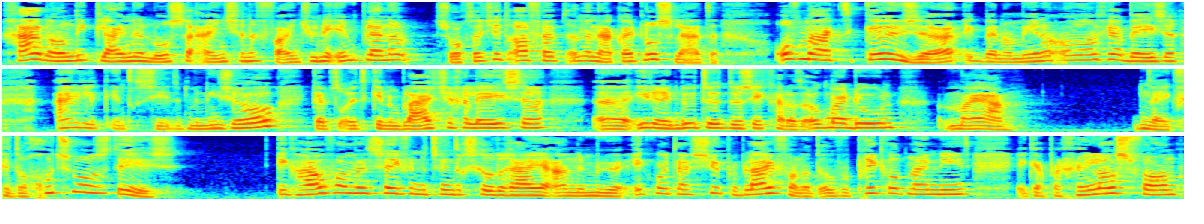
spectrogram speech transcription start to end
Ga dan die kleine losse eindjes en fine-tunen inplannen. Zorg dat je het af hebt en daarna kan je het loslaten. Of maak de keuze. Ik ben al meer dan anderhalf jaar bezig. Eigenlijk interesseert het me niet zo. Ik heb het ooit een keer in een blaadje gelezen. Uh, iedereen doet het, dus ik ga dat ook maar doen. Maar ja, nee, ik vind het al goed zoals het is. Ik hou van mijn 27 schilderijen aan de muur. Ik word daar super blij van. Het overprikkelt mij niet. Ik heb er geen last van.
